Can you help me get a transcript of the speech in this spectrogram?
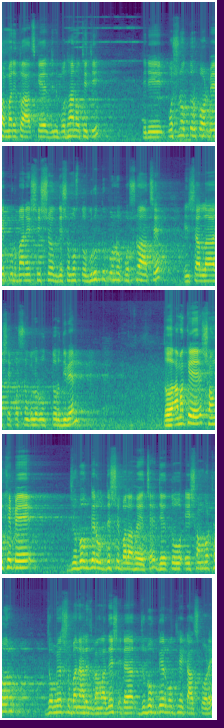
সম্মানিত আজকের যিনি প্রধান অতিথি, তিনি প্রশ্নোত্তর পর্বে কুরবানির শীর্ষক যে সমস্ত গুরুত্বপূর্ণ প্রশ্ন আছে ইনশাল্লাহ সে প্রশ্নগুলোর উত্তর দিবেন। তো আমাকে সংক্ষেপে যুবকদের উদ্দেশ্যে বলা হয়েছে, যেহেতু এই সংগঠন জমিয়ত সুবান আহলেজ বাংলাদেশ, এটা যুবকদের মধ্যে কাজ করে।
